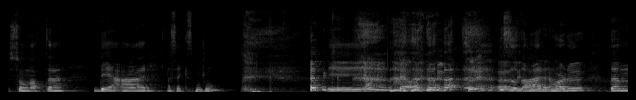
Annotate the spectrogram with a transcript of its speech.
Sånn at eh, det er Er sexmosjon? ja. Ja. Sorry. Så der har du den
